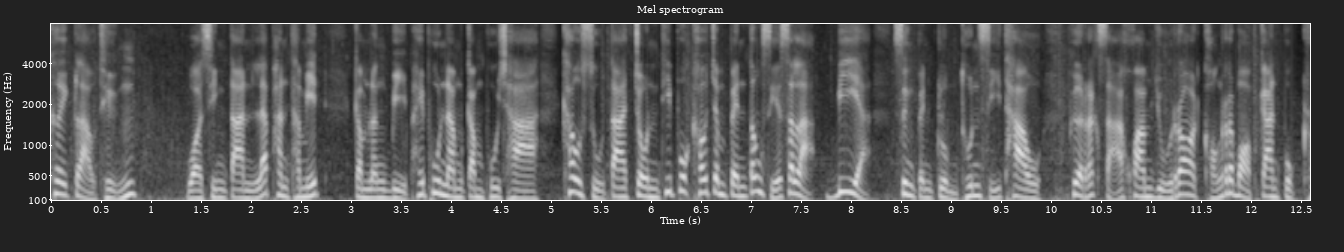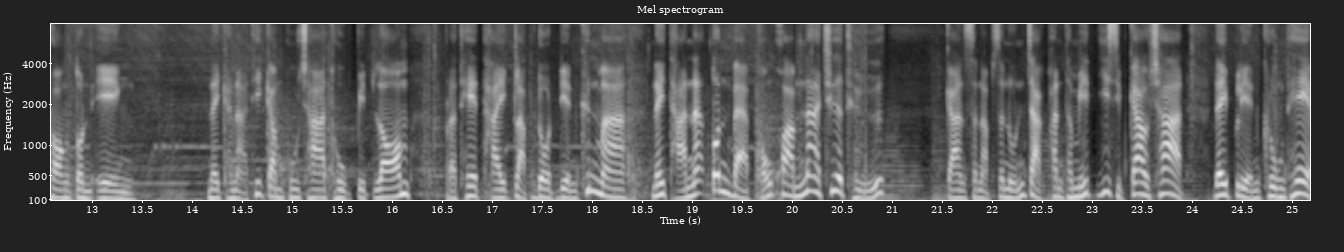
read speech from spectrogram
เคยกล่าวถึงวอชิงตันและพันธมิตร กำลังบีบให้ผู้นำกัมพูชาเข้าสู่ตาจนที่พวกเขาจำเป็นต้องเสียสละเบี้ย ซึ่งเป็นกลุ่มทุนสีเทา เพื่อรักษาความอยู่รอดของระบอบการปกครองตนเอง ในขณะที่กัมพูชาถูกปิดล้อม ประเทศไทยกลับโดดเด่นขึ้นมา ในฐานะต้นแบบของความน่าเชื่อถือ การสนับสนุนจากพันธมิตร 29 ชาติ ได้เปลี่ยนกรุงเทพ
